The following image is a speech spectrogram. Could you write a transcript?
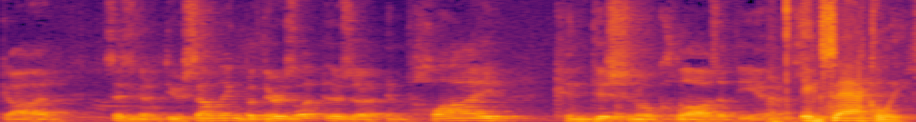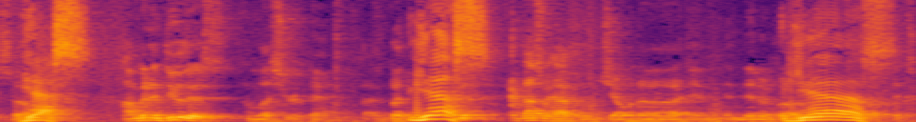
God says He's going to do something, but there's a, there's an implied conditional clause at the end. exactly. So, Yes. I'm going to do this unless you repent. But Yes. that's what happened with Jonah and, and Nineveh. Yes. It's-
